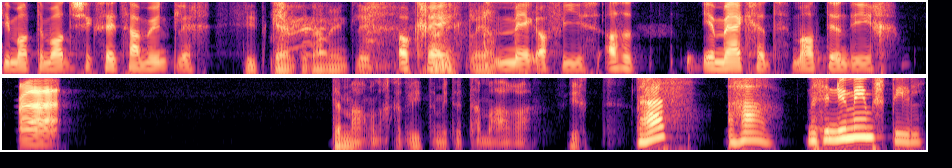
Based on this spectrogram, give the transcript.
die mathematischen Gesetze auch mündlich. Die gelten auch mündlich. Okay, mega fies. Also, ihr merkt, Mathe und ich. Äh, Dann machen wir noch gleich weiter mit der Tamara. Vielleicht. Was? Aha. Wir sind nicht mehr im Spiel.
